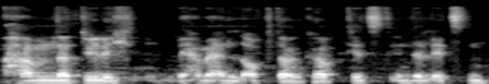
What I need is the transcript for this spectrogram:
haben natürlich, wir haben ja einen Lockdown gehabt jetzt in der letzten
